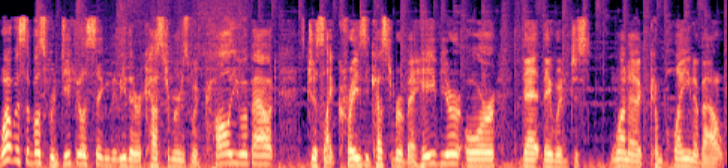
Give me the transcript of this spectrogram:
What was the most ridiculous thing that either customers would call you about, just like crazy customer behavior, or that they would just want to complain about?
